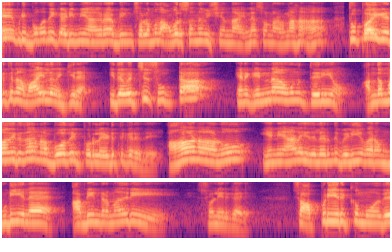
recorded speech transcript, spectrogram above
ஏன் இப்படி போதைக்கு அடிமையாகிற அப்படின்னு சொல்லும்போது அவர் சொன்ன விஷயம் தான் என்ன சொன்னார்னா துப்பாக்கி எடுத்து நான் வாயில் வைக்கிறேன். இதை வச்சு சுட்டா எனக்கு என்ன ஆகும்னு தெரியும். அந்த மாதிரி தான் நான் போதைப் பொருளை எடுத்துக்கிறது. ஆனாலும் என்னையால் இதிலிருந்து வெளியே வர முடியல அப்படின்ற மாதிரி சொல்லியிருக்காரு. ஸோ அப்படி இருக்கும்போது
